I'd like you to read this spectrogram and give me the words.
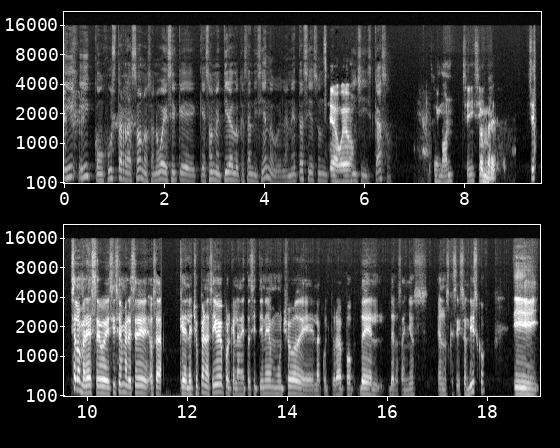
Y, y con justa razón, o sea, no voy a decir que, que son mentiras lo que están diciendo, güey. La neta sí es un Sí, pinche discazo. Simón, sí, sí. Lo merece. Sí se lo merece, güey. Sí se merece, o sea, que le chupen así, güey, porque la neta sí tiene mucho de la cultura pop del, de los años en los que se hizo el disco. Y,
